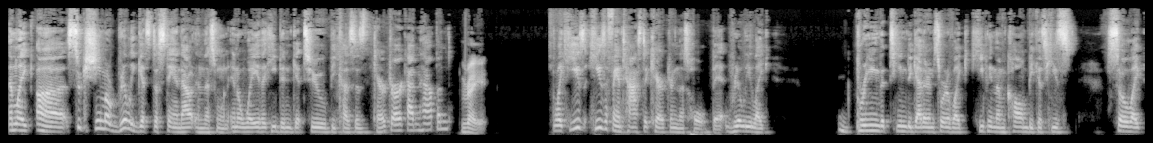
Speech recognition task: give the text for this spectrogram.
And like uh Tsukishima really gets to stand out in this one in a way that he didn't get to because his character arc hadn't happened. Right. Like he's he's a fantastic character in this whole bit. Really like bringing the team together and sort of like keeping them calm because he's so like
